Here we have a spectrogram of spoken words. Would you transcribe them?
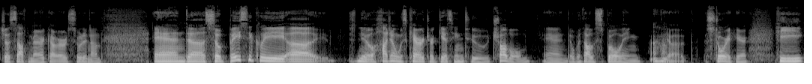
just South America or Suriname. And uh, so basically, uh, you know, Ha Jung-woo's character gets into trouble, and without spoiling uh-huh. the story here, he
